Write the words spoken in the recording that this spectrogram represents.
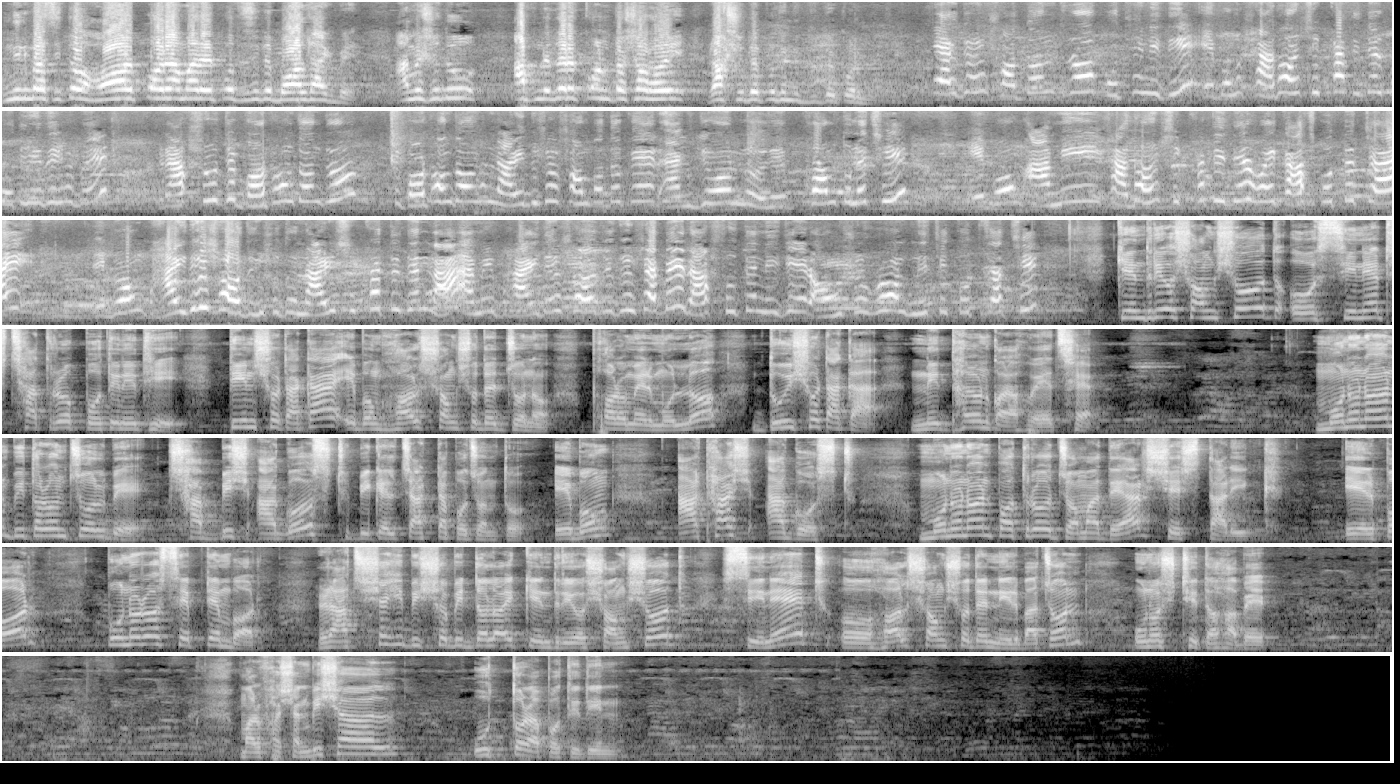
নির্বাচিত হওয়ার পরে আমার এই প্রতিশ্রুতি বল থাকবে। আমি শুধু আপনাদের কণ্ঠস্বর হয়ে রাষ্ট্রদের প্রতিনিধিত্ব করব। একজন স্বতন্ত্র প্রতিনিধি এবং সাধারণ শিক্ষার্থীদের প্রতিনিধি হিসেবে রাষ্ট্র যে গঠনতন্ত্র গঠনতন্ত্র নারী বিষয় সম্পাদকের একজন ফর্ম তুলেছি এবং আমি সাধারণ শিক্ষার্থীদের হয়ে কাজ করতে চাই এবং ভাইদের সহযোগী, শুধু নারী শিক্ষার্থীদের না, আমি ভাইদের সহযোগী হিসাবে রাষ্ট্রতে নিজের অংশগ্রহণ নিশ্চিত করতে চাচ্ছি। কেন্দ্রীয় সংসদ ও সিনেট ছাত্র প্রতিনিধি তিনশো টাকা এবং হল সংসদের জন্য ফরমের মূল্য দুইশো টাকা নির্ধারণ করা হয়েছে। মনোনয়ন বিতরণ চলবে ২৬ আগস্ট বিকেল চারটা পর্যন্ত এবং আঠাশ আগস্ট মনোনয়নপত্র জমা দেওয়ার শেষ তারিখ। এরপর পনেরো সেপ্টেম্বর রাজশাহী বিশ্ববিদ্যালয় কেন্দ্রীয় সংসদ, সিনেট ও হল সংসদের নির্বাচন অনুষ্ঠিত হবে। মারুফ হাসান, বিশাল, উত্তরা প্রতিদিন।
